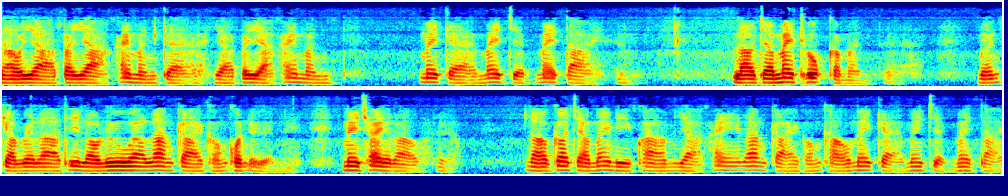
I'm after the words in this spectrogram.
เราอย่าไปอยากให้มันแก่ อย่าไปอยากให้มันไม่แก่ ไม่เจ็บ ไม่ตาย เราจะไม่ทุกข์กับมันเเหมือนกับเวลาที่เรารู้ว่าร่างกายของคนอื่น ไม่ใช่เรา เราก็จะไม่มีความอยากให้ร่างกายของเขาไม่แก่ไม่เจ็บไม่ตาย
